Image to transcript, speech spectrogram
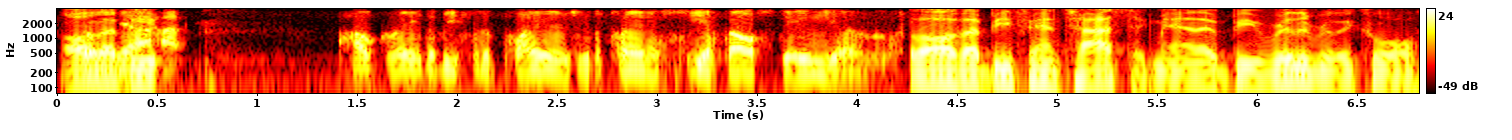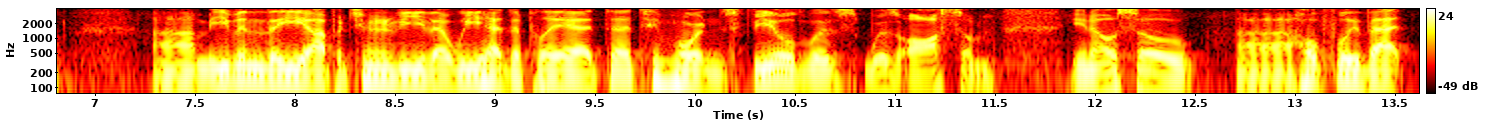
Oh, So, that'd yeah, be how great that be for the players? You get to play in a CFL stadium. Oh, that'd be fantastic, man. That'd be really, really cool. Um, even the opportunity that we had to play at uh, Tim Hortons Field was was awesome. You know, so uh, hopefully that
